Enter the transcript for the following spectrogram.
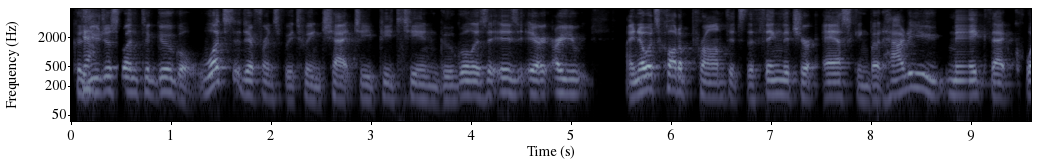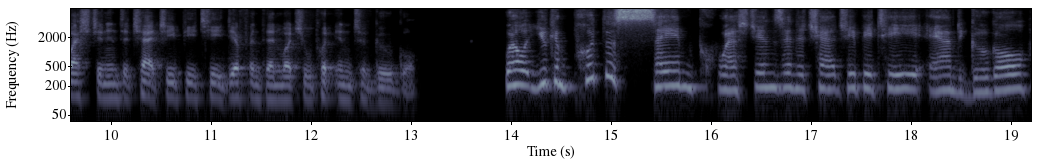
because Yeah. you just went to Google. What's the difference between Chat GPT and Google? Is it is are, are you? I know it's called a prompt. It's the thing that you're asking, but how do you make that question into Chat GPT different than what you put into Google? Well, you can put the same questions into ChatGPT and Google,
